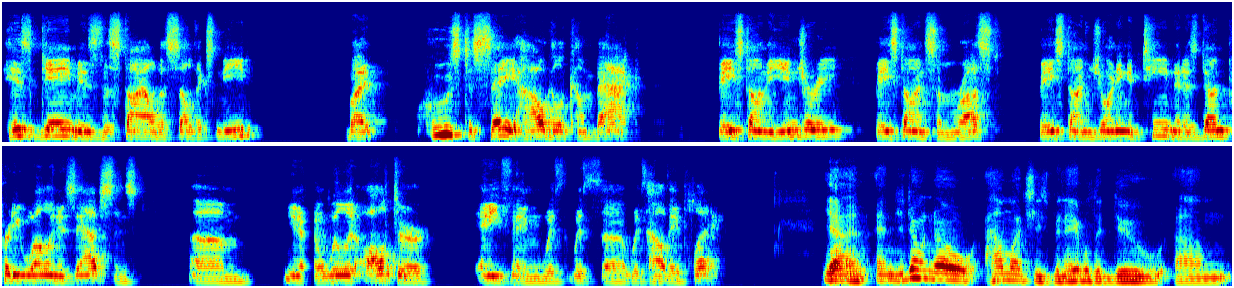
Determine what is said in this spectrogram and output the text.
His game is the style the Celtics need, but who's to say how he'll come back based on the injury, based on some rust, based on joining a team that has done pretty well in his absence. Um, you know, will it alter anything with with uh, with how they play? Yeah, and, and you don't know how much he's been able to do um,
